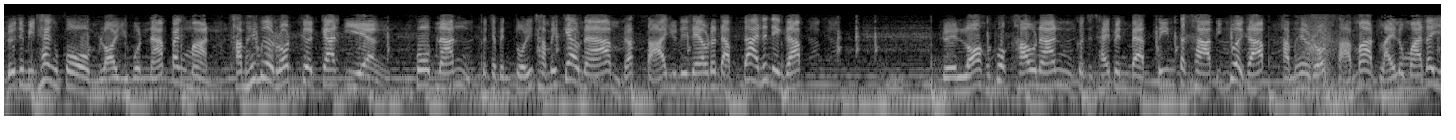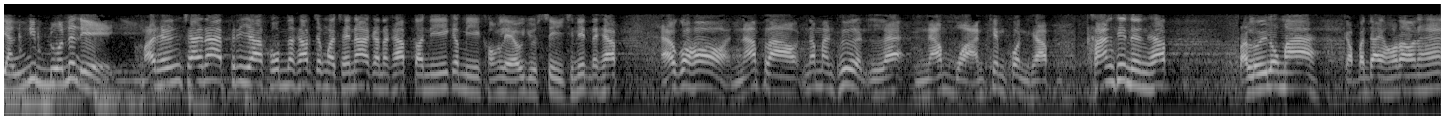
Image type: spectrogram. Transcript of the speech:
โดยจะมีแท่งโฟมลอยอยู่บนน้ำแป้งมันทำให้เมื่อรถเกิดการเอียง โฟมนั้นก็จะเป็นตัวที่ทำให้แก้วน้ำรักษาอยู่ในแนวระดับได้นั่นเองครับโดยล้อของพวกเขานั้นก็จะใช้เป็นแบบตีนตะขาบอีกด้วยครับทำให้รถสามารถไหลลงมาได้อย่างนิ่มนวลนั่นเอง มาถึงชัยนาทพิทยาคมนะครับ จังหวัดชัยนาทกันนะครับ ตอนนี้ก็มีของเหลวอยู่ 4 ชนิดนะครับ แอลกอฮอล์น้ำเปล่า น้ำมันพืช และน้ำหวานเข้มข้นครับ ครั้งที่หนึ่งครับตะลุยลงมากับบันไดของเรานะฮะ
